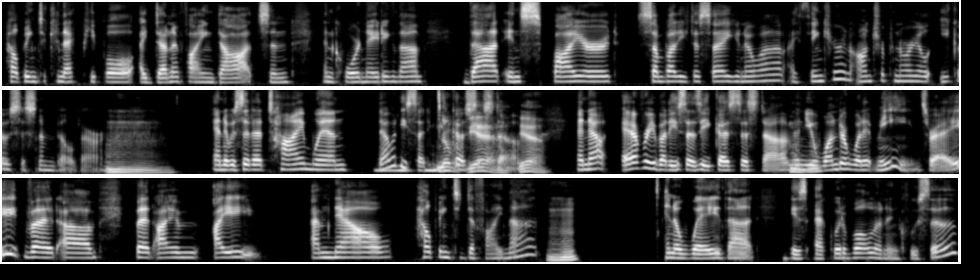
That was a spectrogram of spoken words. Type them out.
helping to connect people, identifying dots and and coordinating them, that inspired somebody to say, you know what, I think you're an entrepreneurial ecosystem builder. Mm. And it was at a time when nobody said No, ecosystem. yeah, yeah. And now everybody says ecosystem, and you Mhm. wonder what it means, right? But um, but I'm I am now helping to define that Mm-hmm. in a way that is equitable and inclusive.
